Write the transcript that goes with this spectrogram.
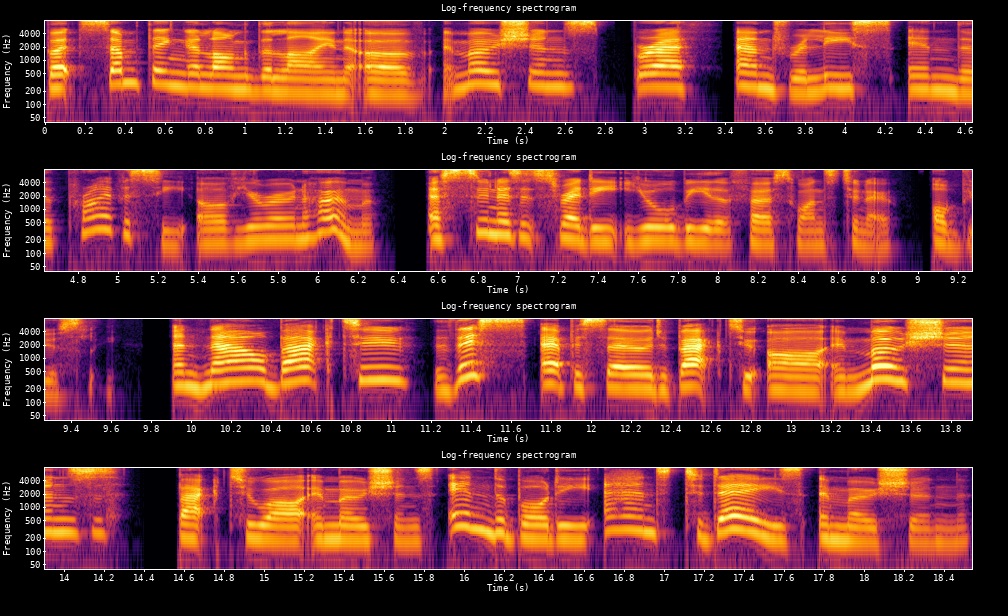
but something along the line of emotions, breath, and release in the privacy of your own home. As soon as it's ready, you'll be the first ones to know, obviously. And now back to this episode, back to our emotions, back to our emotions in the body, and today's emotion.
